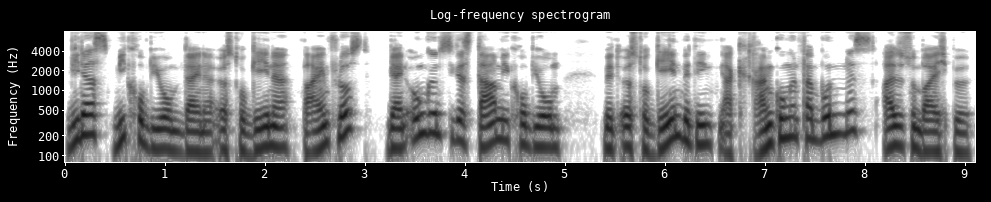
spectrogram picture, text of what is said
Wie das Mikrobiom deine Östrogene beeinflusst, wie ein ungünstiges Darmmikrobiom mit östrogenbedingten Erkrankungen verbunden ist, also zum Beispiel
